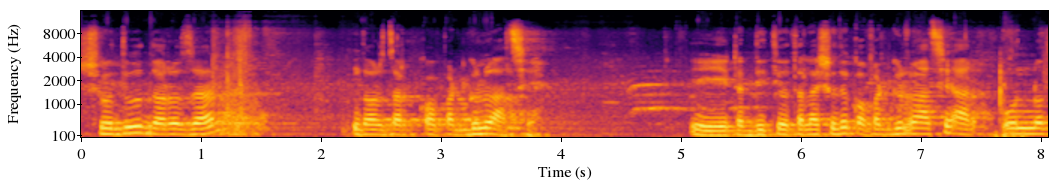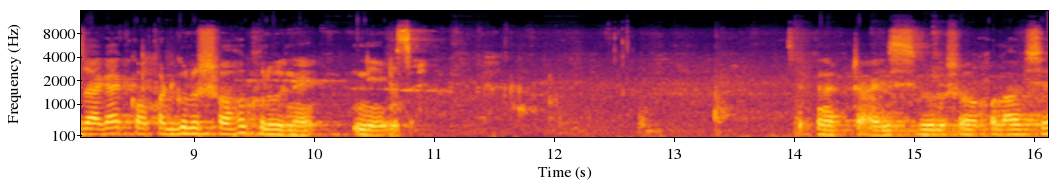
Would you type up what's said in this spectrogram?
শুধু দরজার দরজার কপাটগুলো আছে। এটা দ্বিতীয় তলায় শুধু কপাটগুলো আছে আর অন্য জায়গায় কপাটগুলো সহ খুলে নিয়ে গেছে। এখানে টাইলসগুলো সহ খোলা হয়েছে।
